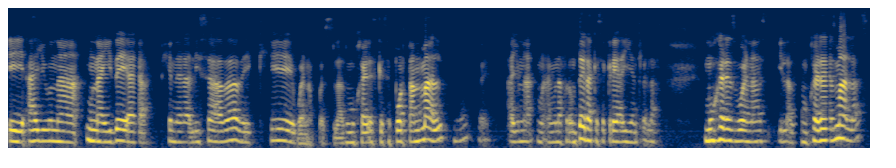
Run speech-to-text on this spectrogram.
eh, hay una, una idea generalizada de que, bueno, pues las mujeres que se portan mal. Eh, hay, una, hay una frontera que se crea ahí entre las mujeres buenas y las mujeres malas,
